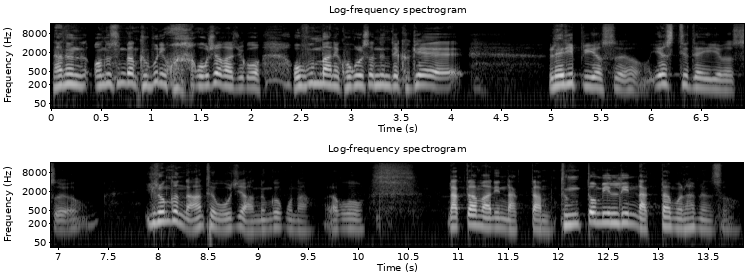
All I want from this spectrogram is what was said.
나는 어느 순간 그분이 확 오셔가지고 5분 만에 곡을 썼는데 그게 레디비였어요. 예스트데이였어요. 이런 건 나한테 오지 않는 거구나라고 낙담 아닌 낙담, 등 떠밀린 낙담을 하면서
